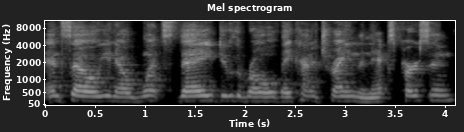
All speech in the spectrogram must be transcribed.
And so, you know, once they do the role, they kind of train the next person.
